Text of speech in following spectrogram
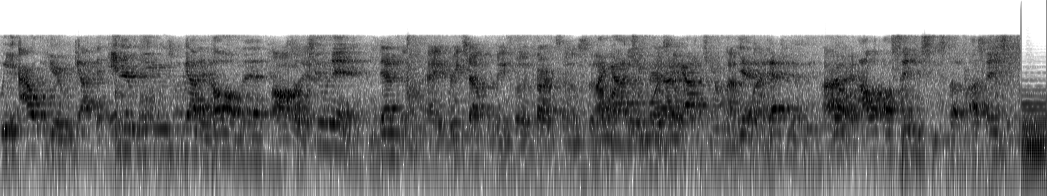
We out here. We got the interviews. We got it all, man. All so it. tune in, definitely. Hey, reach out to me for the cartoons. So I wanna got do you, man. I got you. Yeah, playing. definitely. All no, right. I'll, I'll send you some stuff. I'll send you some.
